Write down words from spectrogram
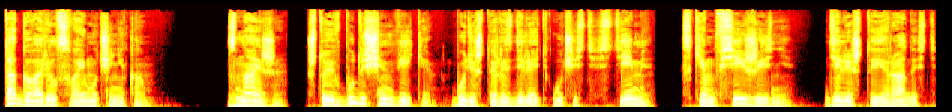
так говорил своим ученикам. «Знай же, что и в будущем веке будешь ты разделять участь с теми, с кем всей жизни делишь ты и радость,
